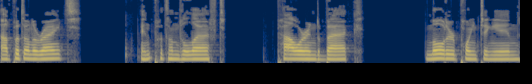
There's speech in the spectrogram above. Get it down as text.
output on the right, input on the left, power in the back, motor pointing in,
